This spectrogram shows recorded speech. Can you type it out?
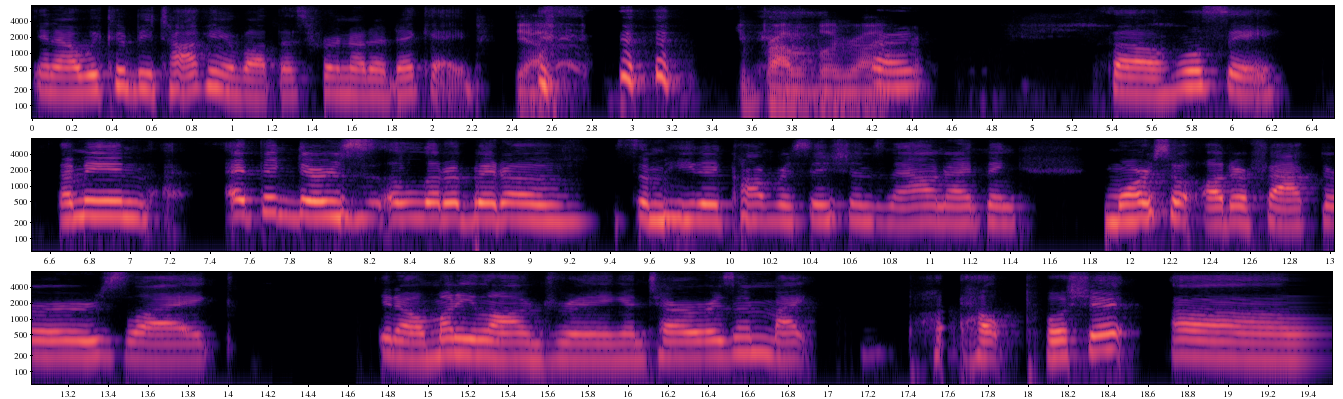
you know we could be talking about this for another decade yeah you're probably right. right so we'll see. I mean, I think there's a little bit of some heated conversations now, and I think more so other factors like, you know, money laundering and terrorism might p- help push it. Um,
